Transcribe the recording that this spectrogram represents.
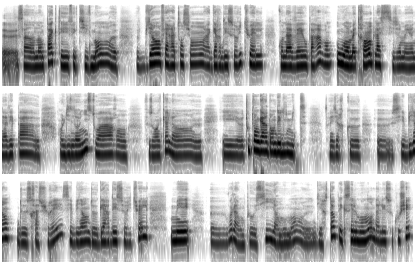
ça a un impact et effectivement bien faire attention à garder ce rituel qu'on avait auparavant ou en mettre en place si jamais il n'y en avait pas en lisant une histoire, en faisant un câlin et tout en gardant des limites. C'est-à-dire que c'est bien de se rassurer, c'est bien de garder ce rituel, mais euh, voilà, on peut aussi à un moment euh, dire stop et que c'est le moment d'aller se coucher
